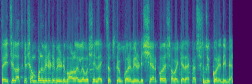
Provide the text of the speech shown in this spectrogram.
তো এই ছিল আজকে সম্পূর্ণ ভিডিওটি। ভিডিওটি ভালো লাগলে অবশ্যই লাইক সাবস্ক্রাইব করে, ভিডিওটি শেয়ার করে সবাইকে দেখার সুযোগ করে দিবেন।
